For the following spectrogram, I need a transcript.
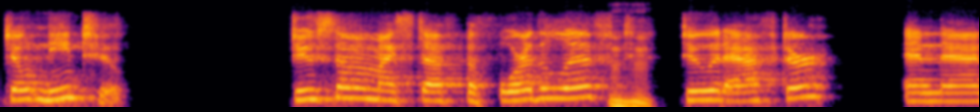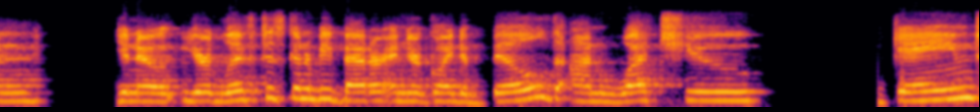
Don't need to. Do some of my stuff before the lift, mm-hmm. do it after, and then you know your lift is going to be better and you're going to build on what you gained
